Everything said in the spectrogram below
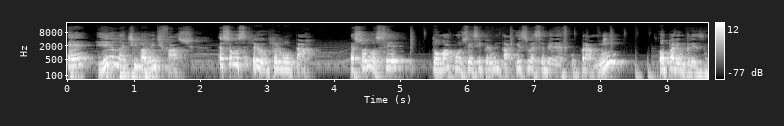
é relativamente fácil. É só você perguntar. É só você tomar consciência e perguntar: isso vai ser benéfico para mim ou para a empresa?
